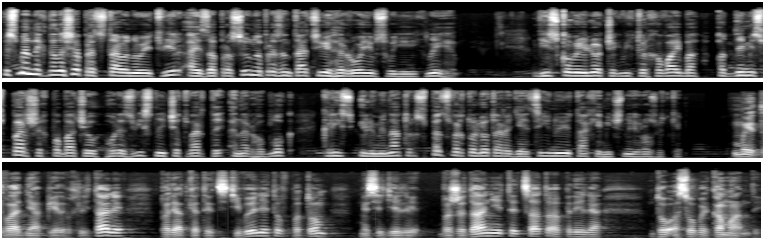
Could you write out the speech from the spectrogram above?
Письменник не лише представив новий твір, а й запросив на презентацію героїв своєї книги. Військовий льотчик Віктор Ховайба одним із перших побачив горизвісний четвертий енергоблок крізь ілюмінатор спецвертольота радіаційної та хімічної розвідки. Мы два дня первых летали, порядка 30 вылетов, потом мы сидели в ожидании 30 апреля до особой команды,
